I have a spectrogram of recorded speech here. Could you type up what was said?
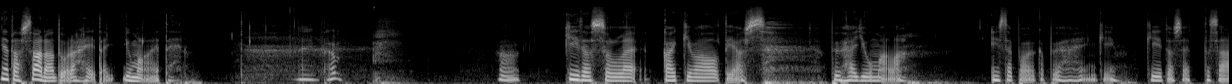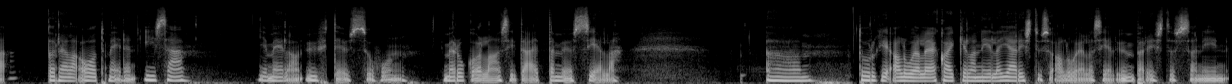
ja taas saadaan tuoda heitä Jumalan eteen. Näinpä. Kiitos sulle kaikki valtias, Pyhä Jumala, Isä, Poika, Pyhä Henki. Kiitos, että sä todella oot meidän Isä ja meillä on yhteys suhun. Ja me rukoillaan sitä, että myös siellä ähm, Turkin alueella ja kaikilla niillä järjestysalueilla siellä ympäristössä, niin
